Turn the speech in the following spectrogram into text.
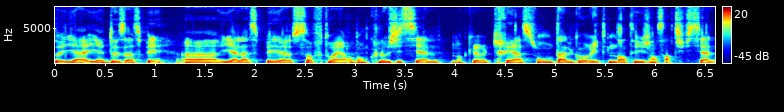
il y y a deux aspects. Euh, Il y a l'aspect euh, software, donc logiciel, donc euh, création d'algorithmes d'intelligence artificielle.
